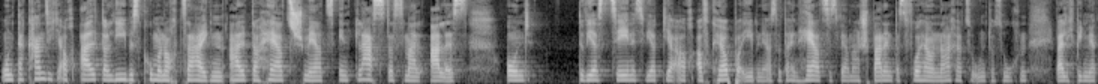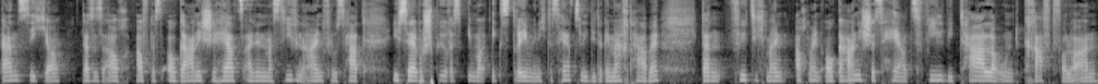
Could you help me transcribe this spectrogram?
Und da kann sich auch alter Liebeskummer noch zeigen, alter Herzschmerz, entlass das mal alles. Und du wirst sehen, es wird ja auch auf Körperebene, also dein Herz, es wäre mal spannend, das vorher und nachher zu untersuchen, weil ich bin mir ganz sicher, dass es auch auf das organische Herz einen massiven Einfluss hat. Ich selber spüre es immer extrem, wenn ich das Herzlied wieder gemacht habe, dann fühlt sich mein, auch mein organisches Herz viel vitaler und kraftvoller an.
